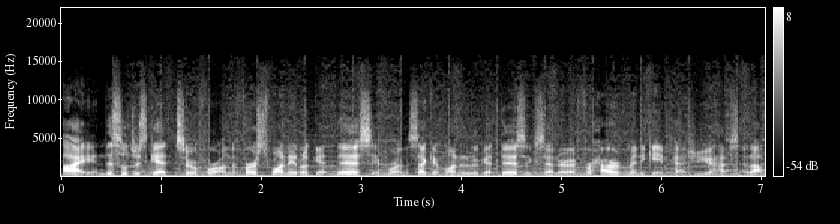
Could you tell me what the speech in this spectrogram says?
I. And this will just get, so if we're on the first one, it'll get this. If we're on the second one, it'll get this, etc. for however many Game Passes you have set up.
